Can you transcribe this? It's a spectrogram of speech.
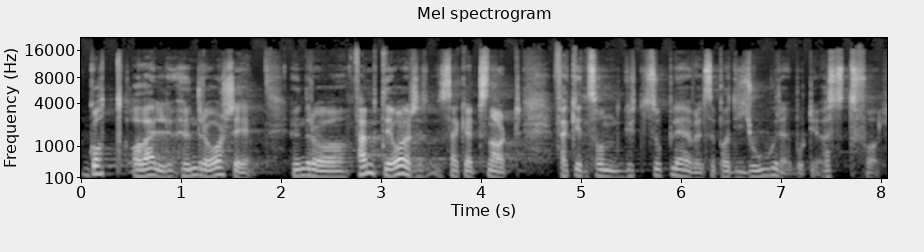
godt og vel 100 år siden, 150 år sikkert snart, fikk en sånn gudsopplevelse på et jorde borti Østfold.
